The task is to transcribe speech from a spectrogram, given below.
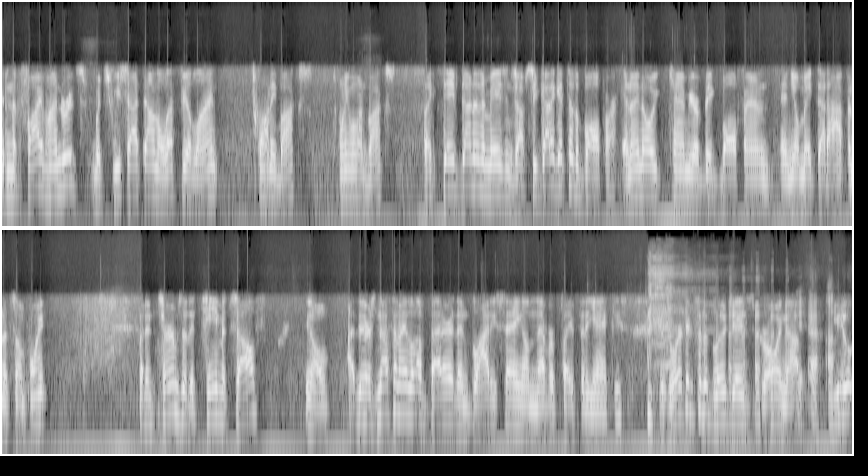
in the 500s, which we sat down the left field line, 20 bucks, 21 bucks. Like they've done an amazing job. So you got to get to the ballpark. And I know Cam, you're a big ball fan, and you'll make that happen at some point. But in terms of the team itself, you know, there's nothing I love better than Vladdy saying I'll never play for the Yankees. Because working for the Blue Jays growing up, yeah. you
